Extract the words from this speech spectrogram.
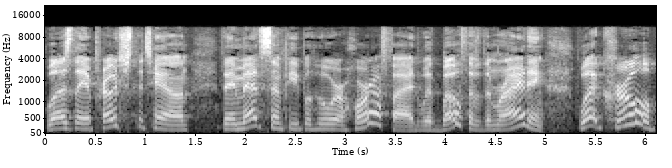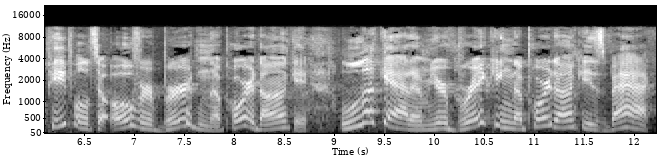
Well, as they approached the town, they met some people who were horrified with both of them riding. What cruel people to overburden a poor donkey. Look at him. You're breaking the poor donkey's back.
